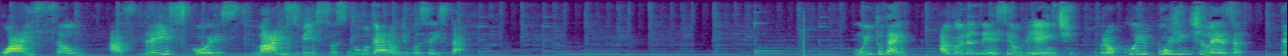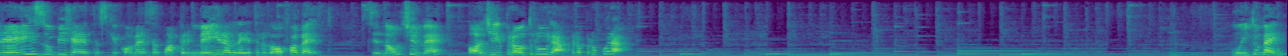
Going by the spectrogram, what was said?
Quais são as três cores mais vistas no lugar onde você está? Muito bem! Agora, nesse ambiente, procure por gentileza três objetos que começam com a primeira letra do alfabeto. Se não tiver, pode ir para outro lugar para procurar. Muito bem!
